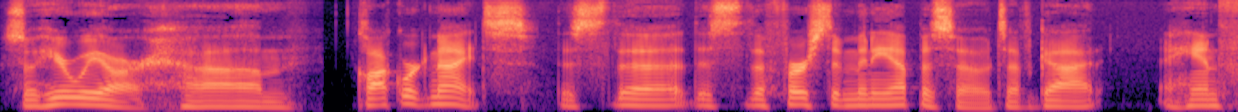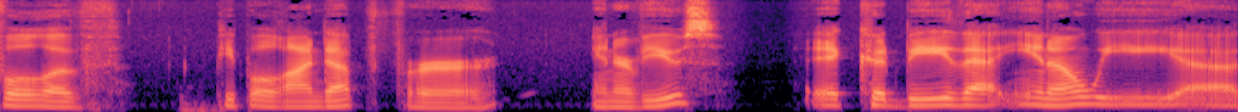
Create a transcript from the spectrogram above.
So here we are. Um, Clockwork Nights. This is the this is the first of many episodes. I've got a handful of people lined up for interviews. It could be that you know we uh,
